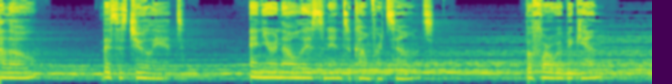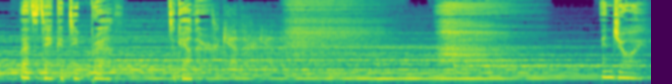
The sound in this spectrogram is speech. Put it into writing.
Hello, this is Juliet, and you're now listening to Comfort Sounds. Before we begin, let's take a deep breath together. Together. Enjoy.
